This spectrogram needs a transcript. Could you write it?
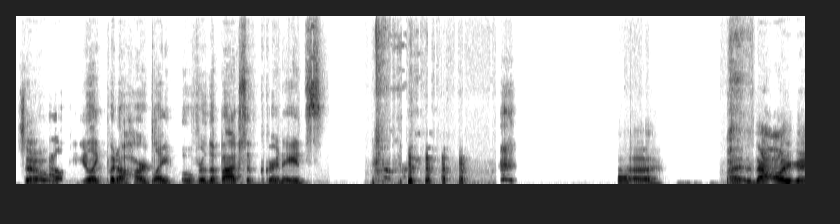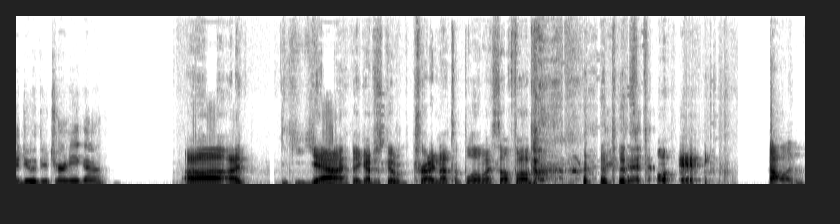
So Al, can you like put a hard light over the box of grenades? uh, uh, is that all you're gonna do with your turn, Egon? Uh, I yeah, I think I'm just gonna try not to blow myself up at this point. Solid.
